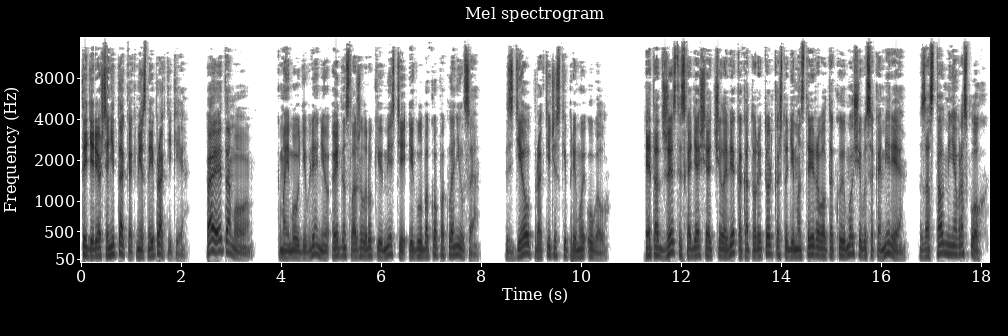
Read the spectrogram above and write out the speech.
Ты дерешься не так, как местные практики. Поэтому...» К моему удивлению, Эйден сложил руки вместе и глубоко поклонился сделал практически прямой угол. Этот жест, исходящий от человека, который только что демонстрировал такую мощь и высокомерие, застал меня врасплох.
